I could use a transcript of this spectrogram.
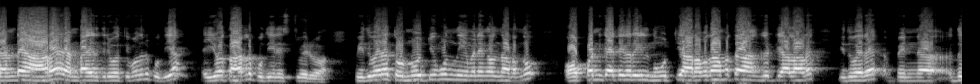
രണ്ട് ആറ് രണ്ടായിരത്തി ഇരുപത്തി മൂന്നിന് പുതിയ ഇരുപത്തി ആറിൽ പുതിയ ലിസ്റ്റ് വരിക അപ്പൊ ഇതുവരെ തൊണ്ണൂറ്റി മൂന്ന് നിയമനങ്ങൾ നടന്നു. ഓപ്പൺ കാറ്റഗറിയിൽ നൂറ്റി അറുപതാമത്തെ റാങ്ക് കിട്ടിയ ആളാണ് ഇതുവരെ പിന്നെ ഇത്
